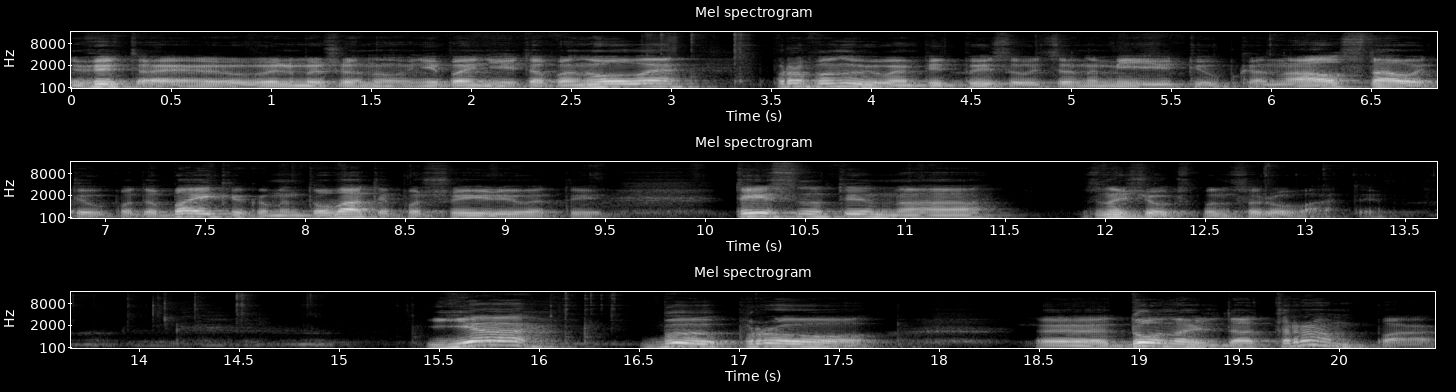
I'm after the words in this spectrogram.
Вітаю, вельми шановні пані та панове. Пропоную вам підписуватися на мій YouTube канал, ставити вподобайки, коментувати, поширювати, тиснути на значок спонсорувати. Я б про е, Дональда Трампа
